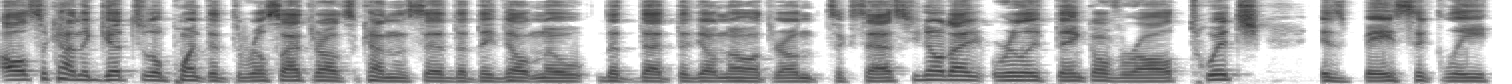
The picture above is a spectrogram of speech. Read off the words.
also kind of get to the point that the real side also kind of said that they don't know that, that they don't know what their own success. You know what I really think overall? Twitch is basically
